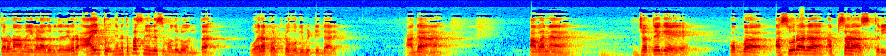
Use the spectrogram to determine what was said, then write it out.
ಕರುಣಾಮಯಿಗಳಾದ ರುದ್ರದೇವರು, ಆಯಿತು, ನಿನ್ನ ತಪಸ್ಸು ನಿಲ್ಲಿಸು ಮೊದಲು ಅಂತ ವರ ಕೊಟ್ಟು ಹೋಗಿಬಿಟ್ಟಿದ್ದಾರೆ. ಆಗ ಅವನ ಜೊತೆಗೆ ಒಬ್ಬ ಅಸುರರ ಅಪ್ಸರ ಸ್ತ್ರೀ,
